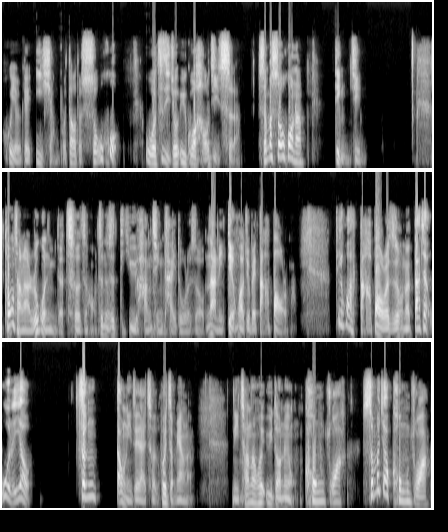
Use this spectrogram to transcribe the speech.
会有一个意想不到的收获。我自己就遇过好几次了。什么收获呢？定金。通常啊，如果你的车子哈真的是低于行情太多的时候，那你电话就被打爆了嘛。电话打爆了之后呢，大家为了要争。到你这台车会怎么样呢？你常常会遇到那种空抓。什么叫空抓？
